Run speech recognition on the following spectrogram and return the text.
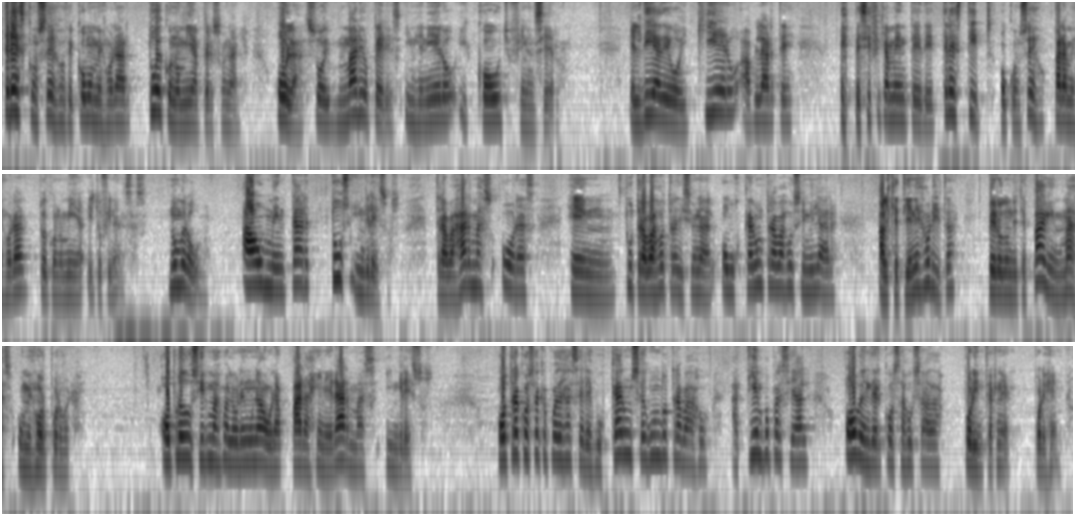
tres consejos de cómo mejorar tu economía personal. Hola, soy Mario Pérez, ingeniero y coach financiero. El día de hoy quiero hablarte específicamente de tres tips o consejos para mejorar tu economía y tus finanzas. Número uno, aumentar tus ingresos. Trabajar más horas en tu trabajo tradicional o buscar un trabajo similar al que tienes ahorita, pero donde te paguen más o mejor por hora o producir más valor en una hora para generar más ingresos. Otra cosa que puedes hacer es buscar un segundo trabajo a tiempo parcial o vender cosas usadas por internet, por ejemplo.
